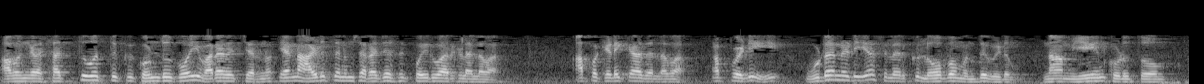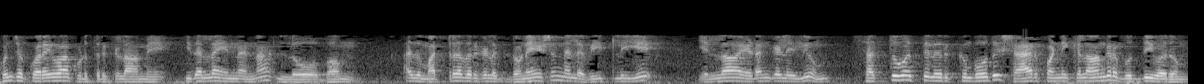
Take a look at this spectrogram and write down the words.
அவங்க சத்துவத்துக்கு கொண்டு போய் வர வச்சிடணும் ஏன்னா அடுத்த நிமிஷம் ரஜஸுக்கு போயிருவார்கள் அல்லவா? அப்ப கிடைக்காது அல்லவா? அப்படி உடனடியா சிலருக்கு லோபம் வந்து விடும். நாம் ஏன் கொடுத்தோம்? கொஞ்சம் குறைவா கொடுத்திருக்கலாமே. இதெல்லாம் என்னன்னா லோபம். அது மற்றவர்களுக்கு டொனேஷன் அல்ல வீட்லயே எல்லா இடங்களிலும் சத்துவத்தில் இருக்கும்போது ஷேர் பண்ணிக்கலாங்கிற புத்தி வரும்.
